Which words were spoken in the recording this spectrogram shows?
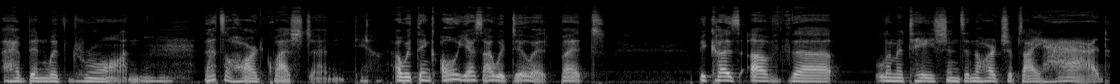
have been withdrawn? Mm-hmm. That's a hard question. Yeah, I would think, oh yes, I would do it, but because of the limitations and the hardships I had,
